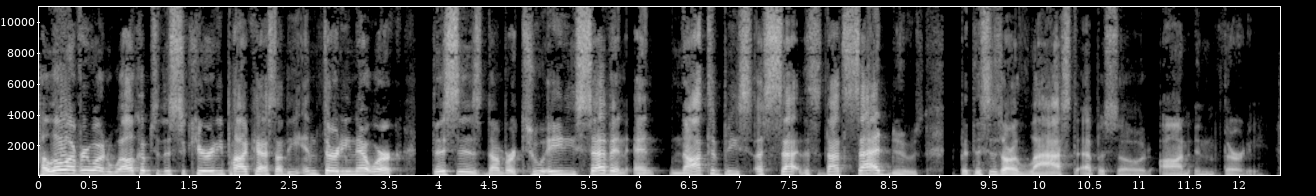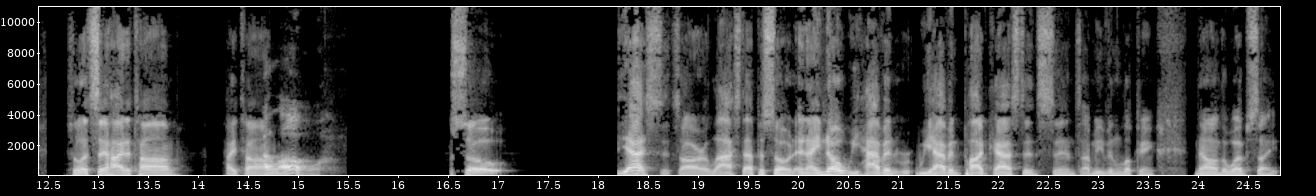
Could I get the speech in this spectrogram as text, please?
Hello, everyone. Welcome to the Security Podcast on the In30 Network. This is number 287, and not to be a sad, this is not sad news, but this is our last episode on In30. So let's say hi to Tom. Hi, Tom. Hello. So, yes, it's our last episode, and I know we haven't we haven't podcasted since. I'm even looking now on the website.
